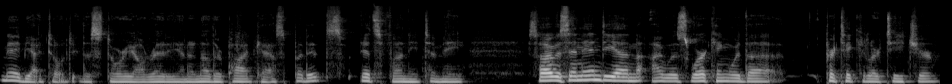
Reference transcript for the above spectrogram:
maybe i told you this story already in another podcast but it's it's funny to me. So I was in India and I was working with a particular teacher.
